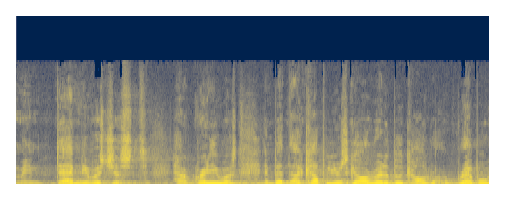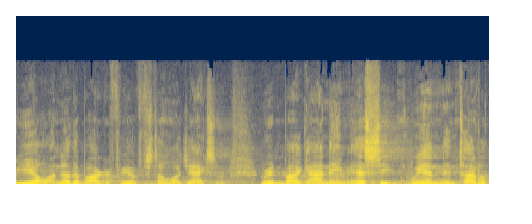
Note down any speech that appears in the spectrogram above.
mean, Dabney was just how great he was. And, but a couple years ago, I read a book called Rebel Yell, another biography of Stonewall Jackson, written by a guy named S.C. Gwynn, entitled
